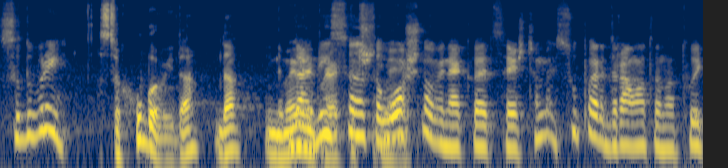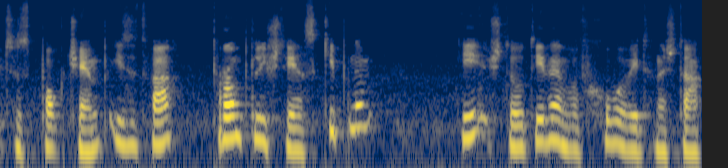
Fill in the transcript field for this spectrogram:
са добри. Са хубави, да. Да. И на мен Да, единствената лоша новина, която сещам е супер драмата на Twitch с PogChamp и затова промптли ще я скипнем и ще отидем в хубавите неща.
